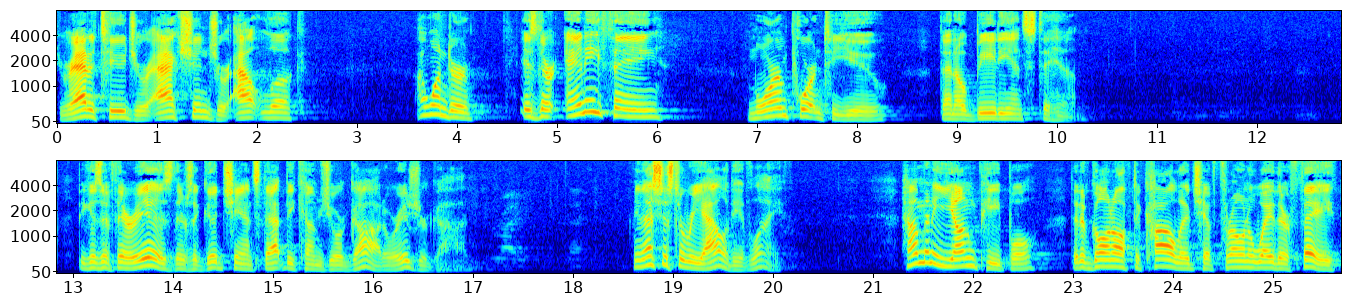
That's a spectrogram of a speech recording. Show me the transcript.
your attitude, your actions, your outlook. I wonder, is there anything more important to you than obedience to Him. Because if there is, there's a good chance that becomes your God or is your God. I mean, that's just a reality of life. How many young people that have gone off to college have thrown away their faith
